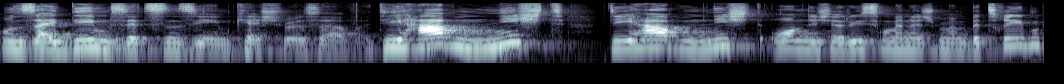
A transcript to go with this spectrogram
und seitdem setzen sie im Cash Reserve. Die haben nicht die haben nicht ordentliche Riskmanagement betrieben,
